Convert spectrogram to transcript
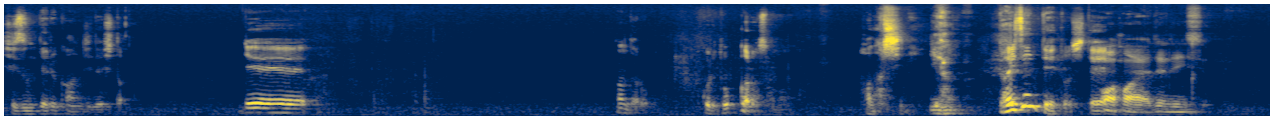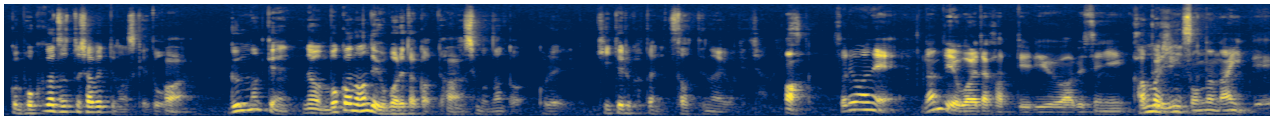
沈んでる感じでした。でなんだろう。これどっからその話に？いや。大前提としてあはい。全然いいですよこれ僕がずっと喋ってますけど、は群馬県な僕はなんで呼ばれたかって話もなんかこれ聞いてる方に伝わってないわけじゃないいあそれはねなんで呼ばれたかっていう理由は別にあんまりいいんですか？そんなないんで。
